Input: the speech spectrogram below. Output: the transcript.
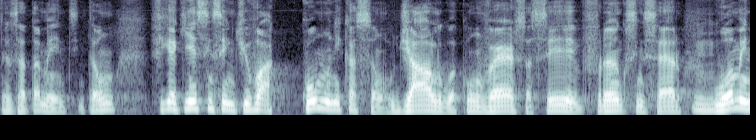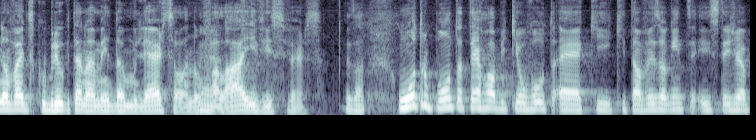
Exatamente. Então, fica aqui esse incentivo à comunicação, o diálogo, a conversa, ser franco, sincero. Uhum. O homem não vai descobrir o que está na mente da mulher se ela não é. falar e vice-versa. Exato. Um outro ponto até, Rob, que eu vou é que, que talvez alguém esteja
